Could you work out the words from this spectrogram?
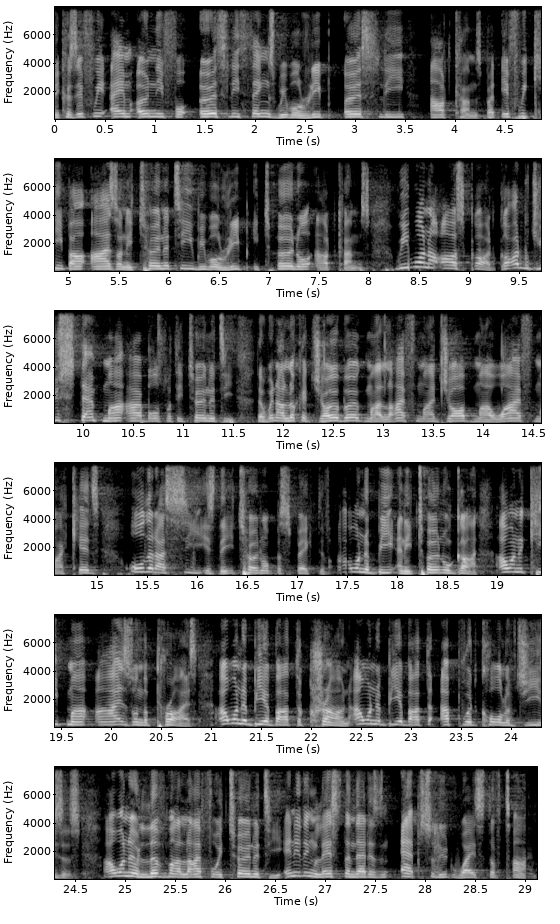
Because if we aim only for earthly things, we will reap earthly outcomes. But if we keep our eyes on eternity, we will reap eternal outcomes. We want to ask God, God, would you stamp my eyeballs with eternity? That when I look at Joburg, my life, my job, my wife, my kids, all that I see is the eternal perspective. I want to be an eternal guy. I want to keep my eyes on the prize. I want to be about the crown. I want to be about the upward call of Jesus. I want to live my life for eternity. Anything less than that is an absolute waste of time.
